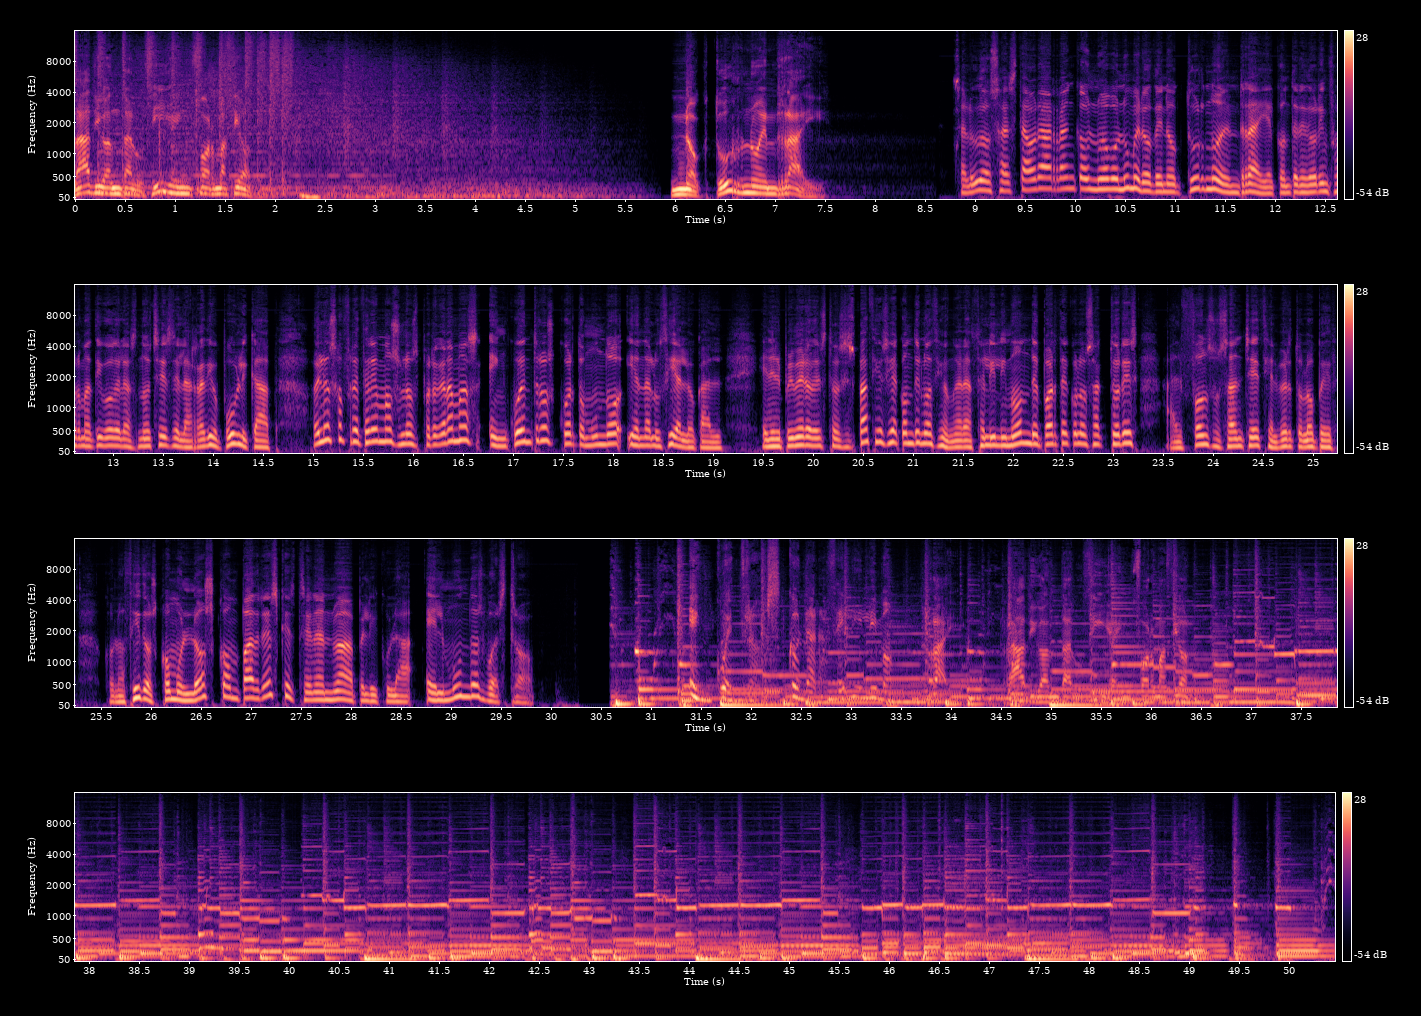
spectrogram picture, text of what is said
Radio Andalucía Información. Nocturno en RAI. Saludos. Hasta ahora arranca un nuevo número de Nocturno en RAI, el contenedor informativo de las noches de la radio pública. Hoy nos ofreceremos los programas Encuentros, Cuarto Mundo y Andalucía Local. En el primero de estos espacios y a continuación Araceli Limón de parte con los actores Alfonso Sánchez y Alberto López, conocidos como Los Compadres que estrenan nueva película El Mundo es Vuestro. Encuentros con Araceli Limón. RAI, Radio Andalucía Información.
